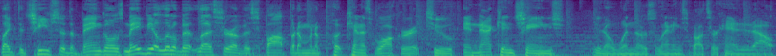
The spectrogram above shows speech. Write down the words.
like the Chiefs or the Bengals, maybe a little bit lesser of a spot, but I'm going to put Kenneth Walker at two, and that can change you know, when those landing spots are handed out.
